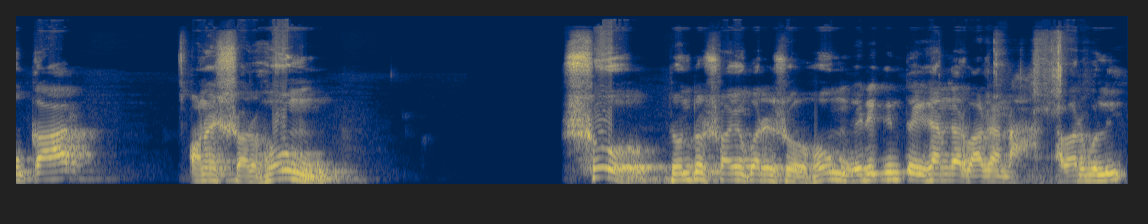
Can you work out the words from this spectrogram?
ওকার অনেশ্বর, হোম। শো দন্ত সয় করে শো, হোং, এটা কিন্তু এখানকার ভাষা না। আবার বলি,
